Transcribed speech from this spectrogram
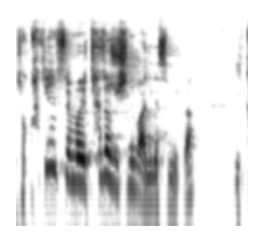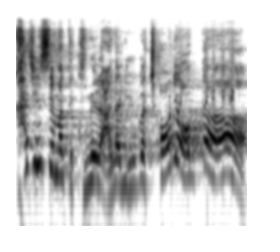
저 카진쌤을 찾아주시는 거 아니겠습니까? 이 카진쌤한테 구매를 안 할 이유가 전혀 없다.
